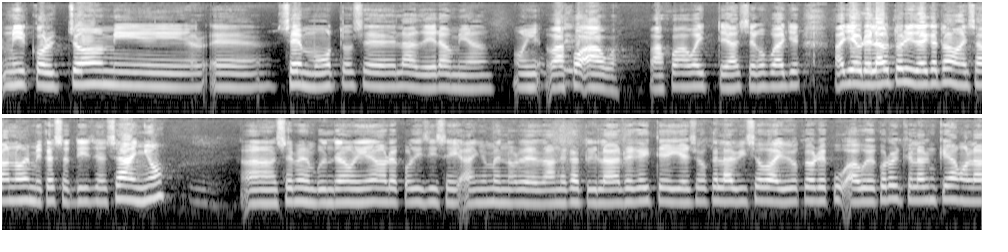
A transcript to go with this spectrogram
mi colchón, mi eh, se moto, se ladera mía, bajo agua, bajo agua y te hacen ayer, ayer la autoridad que toma esa no en mi casa dice ese año ah, se me embundaron y ahora con 16 años menor de edad, de que la regueite y eso que la aviso va yo que ahora que la que la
